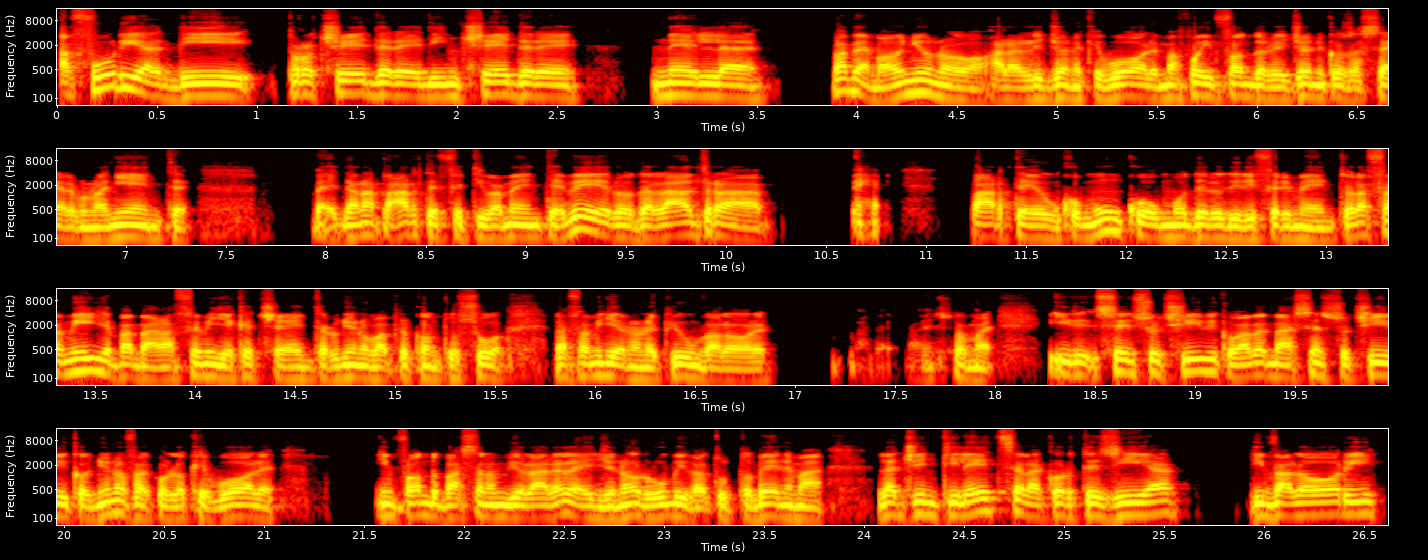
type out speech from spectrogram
a furia di procedere, di incedere nel... Vabbè, ma ognuno ha la religione che vuole, ma poi in fondo le religioni cosa servono? A niente. Beh, da una parte effettivamente è vero, dall'altra eh, parte un, comunque un modello di riferimento. La famiglia, vabbè, la famiglia che c'entra, ognuno va per conto suo, la famiglia non è più un valore. Vabbè, ma insomma, il senso civico, vabbè, ma il senso civico, ognuno fa quello che vuole. In fondo basta non violare la legge, non rubi, va tutto bene, ma la gentilezza, la cortesia, i valori,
